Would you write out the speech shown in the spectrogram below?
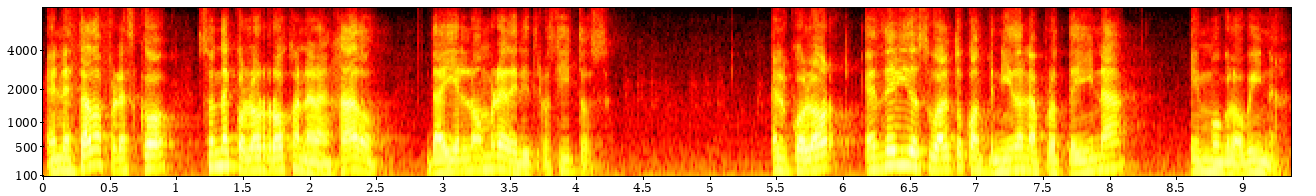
En estado fresco son de color rojo anaranjado, de ahí el nombre de eritrocitos. El color es debido a su alto contenido en la proteína hemoglobina,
